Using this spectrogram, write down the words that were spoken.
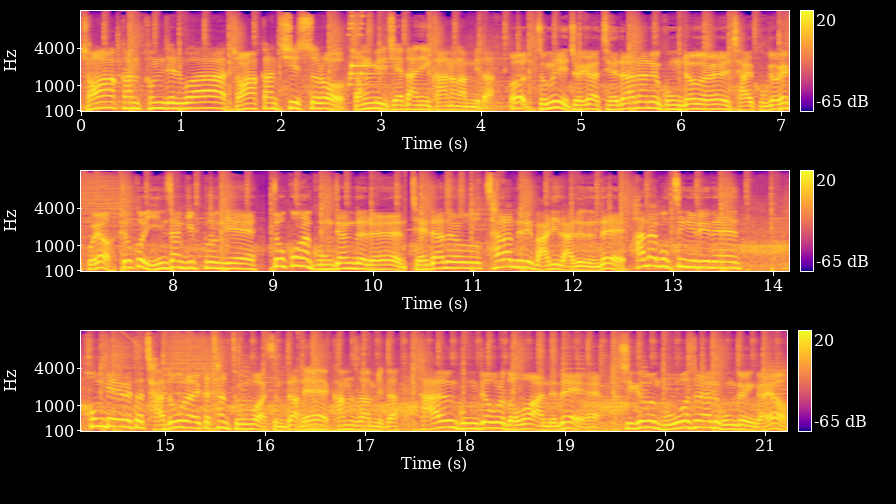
정확한 품질과 정확한 치수로 정밀 재단이 가능합니다. 어, 전무님 저희가 재단하는 공정을 잘 구경했고요. 조금 인상 깊은 게 조그만 공장들은 재단으로 사람들이 많이 나르는데 하나복층 유리는 홈비에에서 자동으로 하니까 참 좋은 것 같습니다. 네, 감사합니다. 다음 공정으로 넘어왔는데 지금은 무엇을 하는 공정인가요?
